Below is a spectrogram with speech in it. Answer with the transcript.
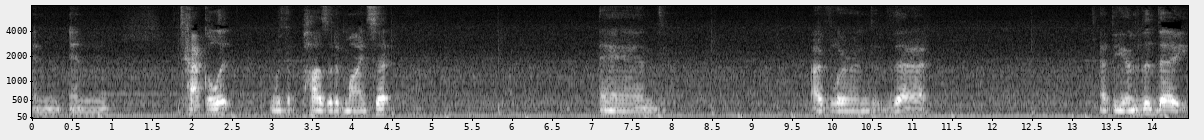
and and tackle it with a positive mindset and I've learned that at the end of the day,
